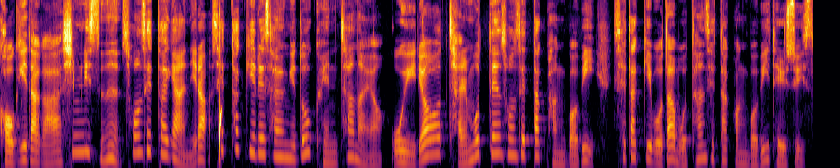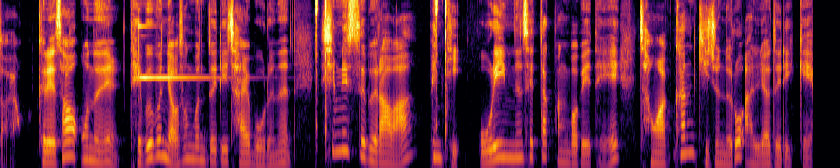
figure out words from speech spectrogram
거기다가 심리스는 손세탁이 아니라 세탁기를 사용해도 괜찮아요. 오히려 잘못된 손세탁 방법이 세탁기보다 못한 세탁 방법이 될 수 있어요. 있어요. 그래서 오늘 대부분 여성분들이 잘 모르는 심리스 브라와 팬티 오래 입는 세탁 방법에 대해 정확한 기준으로 알려드릴게요.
